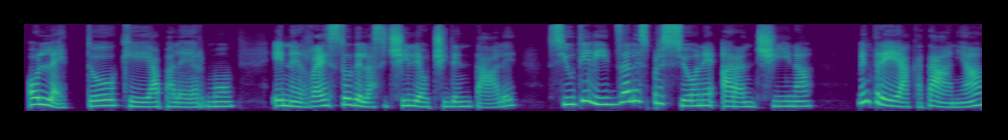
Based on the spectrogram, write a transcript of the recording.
Ho letto che a Palermo e nel resto della Sicilia occidentale si utilizza l'espressione arancina, mentre a Catania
